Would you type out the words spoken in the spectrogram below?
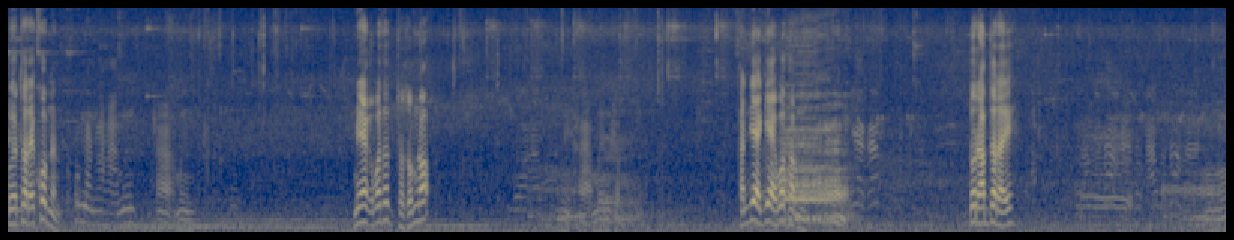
เปิดเท่าไหรครบนั่นผมนั่นมาหาหมื่นห้าหมื่นแม่กับว่าถ้าผสมเนาะบัวครับนี่ห้าหมื่นครับคันแยกแยกว่าครับนี่เนี่ยครับตัวดำเท่าไหรตัวขาวกับเศร้าหาอืม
